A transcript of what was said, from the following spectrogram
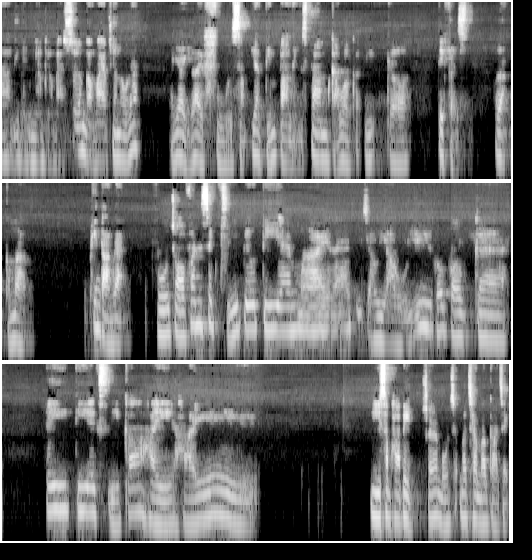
啊，呢個點樣叫咩？雙牛買入信號啦。因為而家係負十一點八零三九啊個呢個 difference。好啦，咁啊偏淡嘅輔助分析指標 D M I 咧，就由於嗰個嘅。ADX 而家係喺二十下邊，所以冇乜參考價值。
